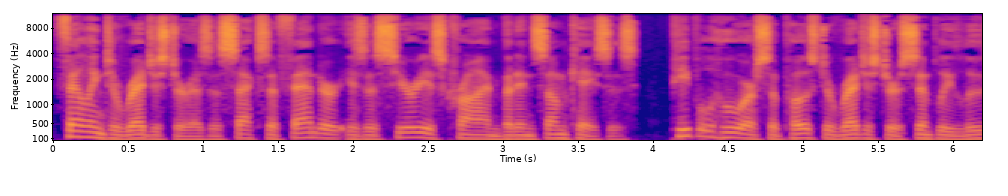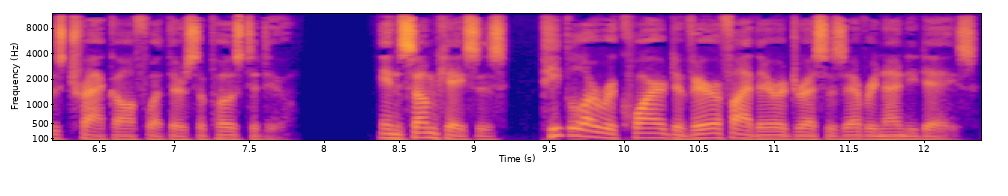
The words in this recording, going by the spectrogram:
Failing to register as a sex offender is a serious crime, but in some cases, people who are supposed to register simply lose track of what they're supposed to do. In some cases, people are required to verify their addresses every 90 days,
